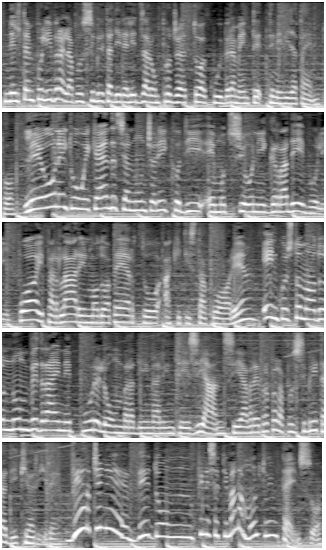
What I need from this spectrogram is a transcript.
nel tempo libero hai la possibilità di realizzare un progetto a cui veramente tenevi da tempo. Leone, il tuo weekend si annuncia ricco di emozioni gradevoli. Puoi parlare in modo aperto a chi ti sta a cuore e in questo modo non vedrai neppure l'ombra di malintesi, anzi avrai proprio la possibilità di chiarire. Vergine, vedo un fine settimana molto intenso.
